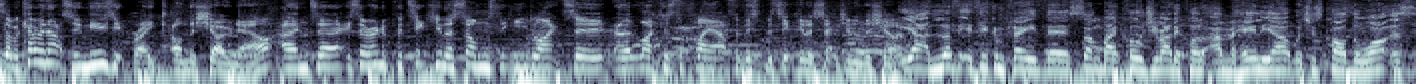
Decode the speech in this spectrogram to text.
So we're coming up to a music break on the show now. And uh, is there any particular songs that you'd like to uh, like us to play out for this particular section of the show? Yeah, I'd love it if you can play the song by Kojey Radical and Mahalia, which is called The Waters.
